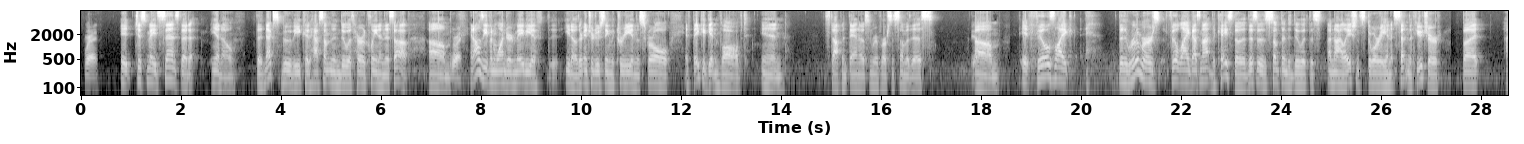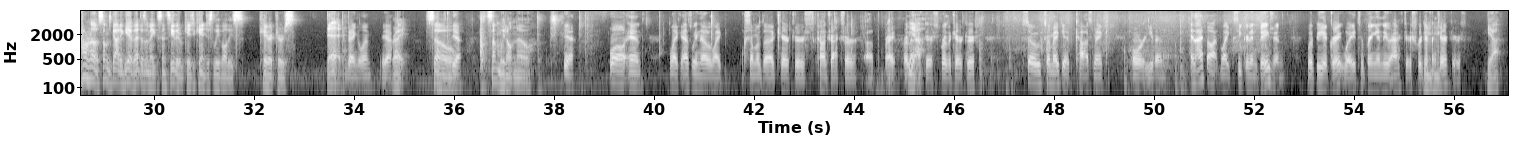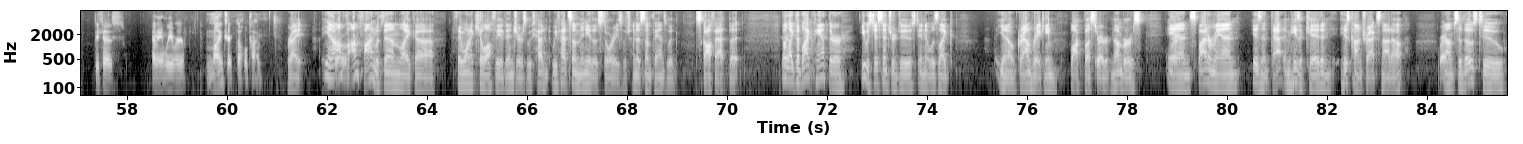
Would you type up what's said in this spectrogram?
Right. it just made sense that you know the next movie could have something to do with her cleaning this up. Um, Right. And I was even wondering maybe if you know they're introducing the Kree and the Skrull, if they could get involved in stopping Thanos and reversing some of this. Um, it feels like the rumors feel like that's not the case though. That this is something to do with this annihilation story and it's set in the future. But I don't know. Something's got to give. That doesn't make sense either because you can't just leave all these characters dead, Dangling. Yeah. right? So Yeah. Something we don't know. Yeah. Well, and like as we know, like some of the characters' contracts are up, right? Or the Yeah. actors for the characters. So to make it cosmic, or even, and I thought like Secret Invasion would be a great way to bring in new actors for different Mhm. characters Yeah, because, I mean, we were mind tricked the whole time. right. You know, I'm So- f- I'm fine with them. Like, uh, if they want to kill off the Avengers, we've had we've had so many of those stories, which I know some fans would scoff at, but but Yeah. like the Black Panther, he was just introduced, and it was like, you know, groundbreaking blockbuster Right. numbers, and Spider Man isn't that. I mean, he's a kid, and his contract's not up. Right. Um, so those two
